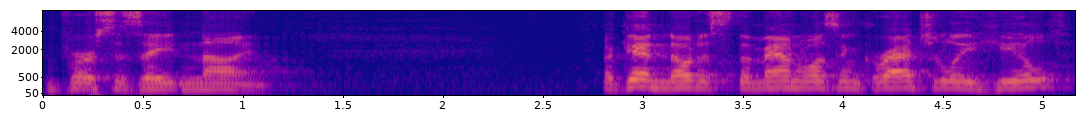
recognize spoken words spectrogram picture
Verses 8 and 9. Again, notice the man wasn't gradually healed.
